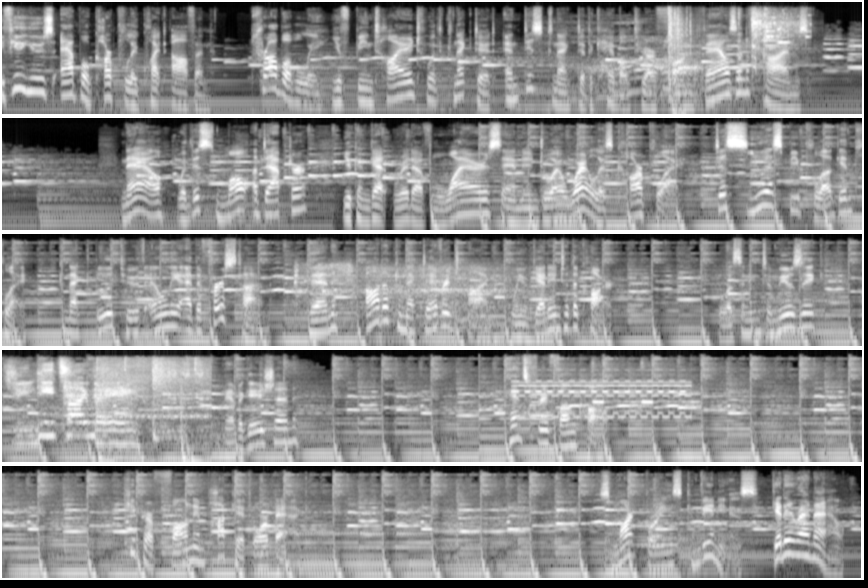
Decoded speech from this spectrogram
If you use Apple CarPlay quite often, probably you've been tired with connected and disconnected the cable to your phone thousands of times. Now, with this small adapter, you can get rid of wires and enjoy wireless CarPlay. Just USB plug and play. Connect Bluetooth only at the first time, then auto-connect every time when you get into the car. Listening to music, navigation, hands-free phone call. Keep your phone in pocket or bag. Smart brings convenience. Get it right now.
